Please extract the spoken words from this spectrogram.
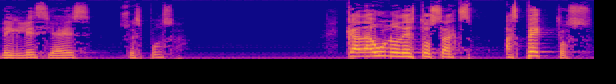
La iglesia es su esposa. Cada uno de estos aspectos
